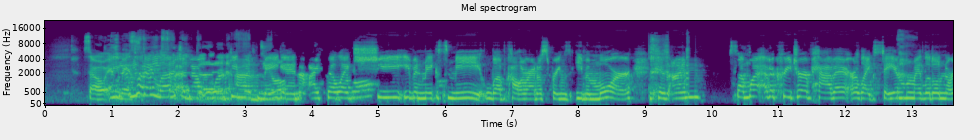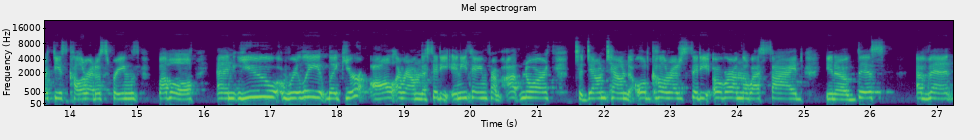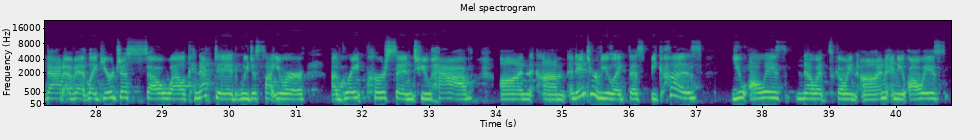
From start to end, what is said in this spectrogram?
So, anyways, that's what I love about good, working um, with Meagan. I feel like she even makes me love Colorado Springs even more because I'm somewhat of a creature of habit or like stay in my little Northeast Colorado Springs bubble. And you really like you're all around the city, anything from up north to downtown to old Colorado City over on the west side, you know, this event, that event, like you're just so well connected. We just thought you were a great person to have on um, an interview like this because you always know what's going on and you always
